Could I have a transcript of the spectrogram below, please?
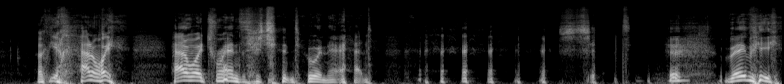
How do I how do I transition to an ad? Shit. Maybe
